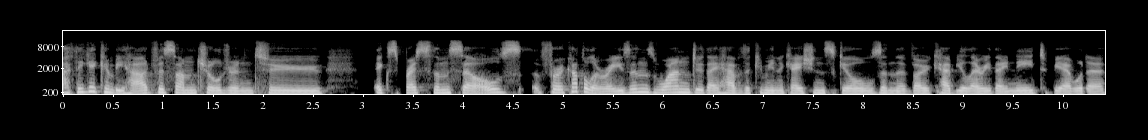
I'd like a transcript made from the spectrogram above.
I think it can be hard for some children to express themselves for a couple of reasons. One, do they have the communication skills and the vocabulary they need to be able to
